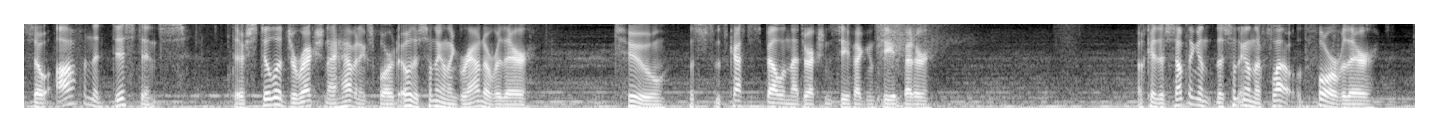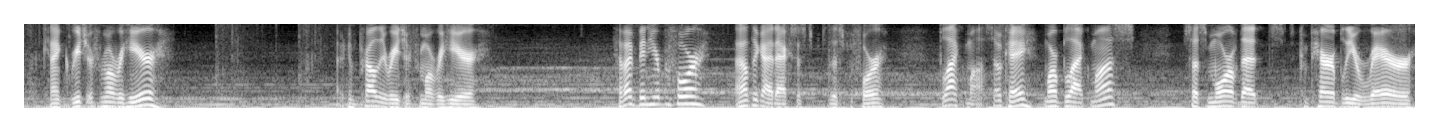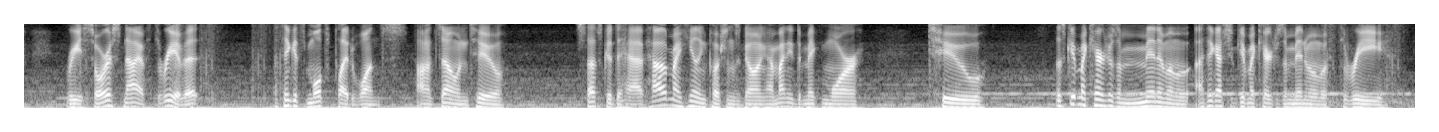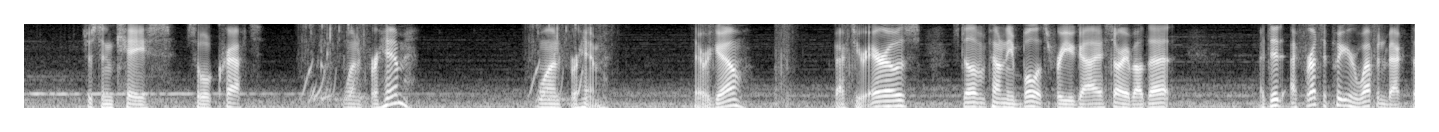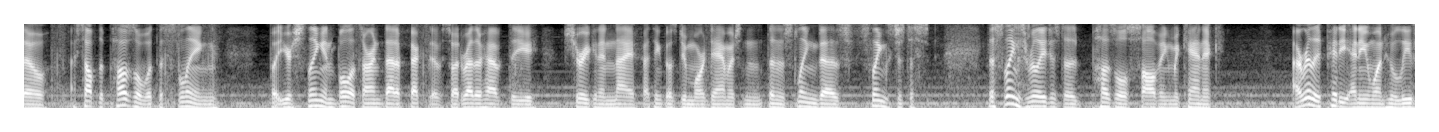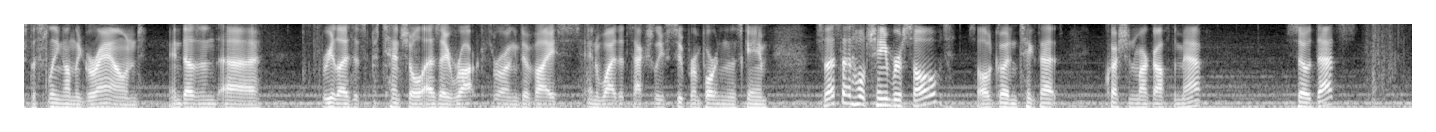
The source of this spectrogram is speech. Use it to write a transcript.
So off in the distance, there's still a direction I haven't explored. Oh, there's something on the ground over there, too. Let's let's cast a spell in that direction to see if I can see it better. Okay, there's something on, there's something on the, the floor over there. Can I reach it from over here? I can probably reach it from over here. Have I been here before? I don't think I had access to this before. Black moss, okay. More black moss. So it's more of that comparably rare resource. Now I have three of it. I think it's multiplied once on its own, too. So that's good to have. How are my healing potions going? I might need to make more. Two. Let's give my characters a minimum. I think I should give my characters a minimum of three. Just in case. So we'll craft one for him. One for him. There we go. Back to your arrows. Still haven't found any bullets for you, guy. Sorry about that. I did. I forgot to put your weapon back, though. I solved the puzzle with the sling, but your sling and bullets aren't that effective, so I'd rather have the shuriken and knife. I think those do more damage than, than the sling does. Sling's just a... The sling's really just a puzzle-solving mechanic. I really pity anyone who leaves the sling on the ground and doesn't, uh, realize its potential as a rock-throwing device and why that's actually super important in this game. So that's that whole chamber solved. So I'll go ahead and take that question mark off the map. So that's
